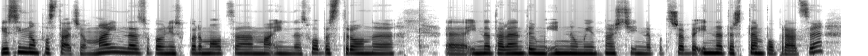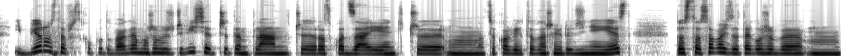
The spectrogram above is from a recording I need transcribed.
jest inną postacią. Ma inne zupełnie supermoce, ma inne słabe strony, E, inne talenty, inne umiejętności, inne potrzeby, inne też tempo pracy. I biorąc to wszystko pod uwagę, możemy rzeczywiście, czy ten plan, czy rozkład zajęć, czy mm, cokolwiek to w naszej rodzinie jest, dostosować do tego, żeby mm,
